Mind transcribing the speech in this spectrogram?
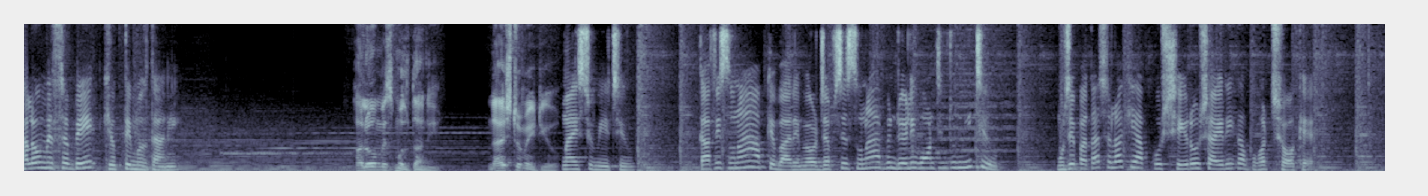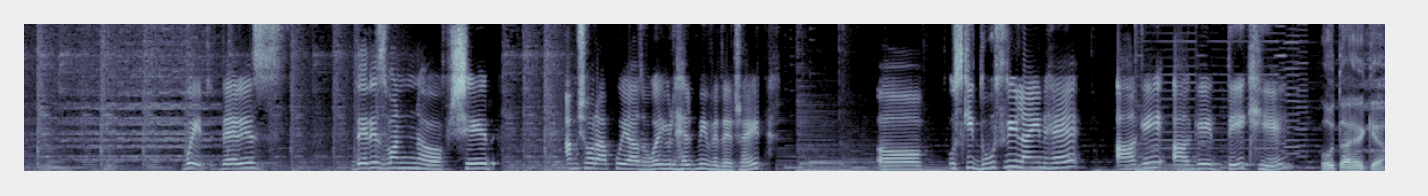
Hello mister Baig Yukti Multani hello miss Multani nice to meet you nice to meet you काफ़ी सुना है आपके बारे में और जब से सुना है really wanting to meet you मुझे पता चला कि आपको शेर व शायरी का बहुत शौक है। Wait there is there is one शेर आई एम श्योर आपको याद होगा you'll help me with it right उसकी दूसरी लाइन है आगे आगे देखिए। होता है क्या?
